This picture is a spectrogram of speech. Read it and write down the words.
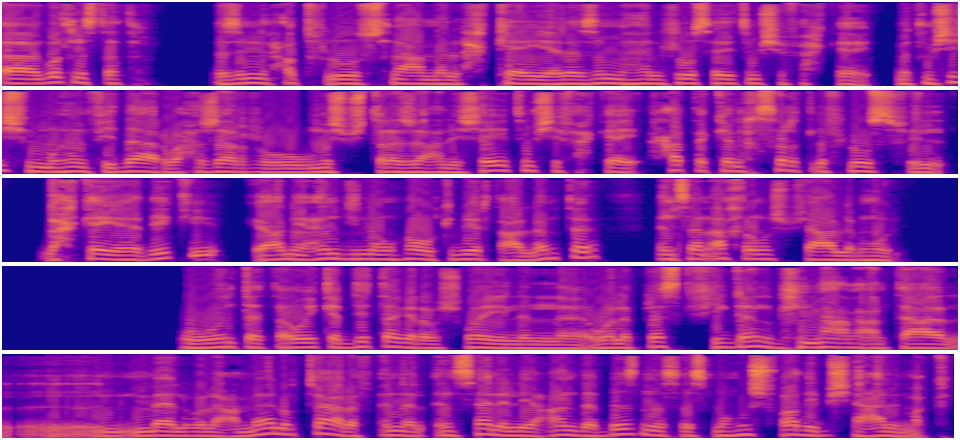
آه قلت نستثمر لازم نحط فلوس نعمل حكاية لازمها الفلوس هذه تمشي في حكاية. ما تمشيش المهم في دار وحجر ومش باش ترجع لي شيء تمشي في حكاية. حتى كان خسرت الفلوس في الحكاية هذيك يعني عندي know-how كبير تعلمته إنسان آخر مش باش يعلمه لي وانت تويك بديت تقرب شوي لل ولا presque في قلب المعنى نتاع المال والاعمال وتعرف إن الإنسان اللي عنده business ماهوش فاضي باش يعلمك.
